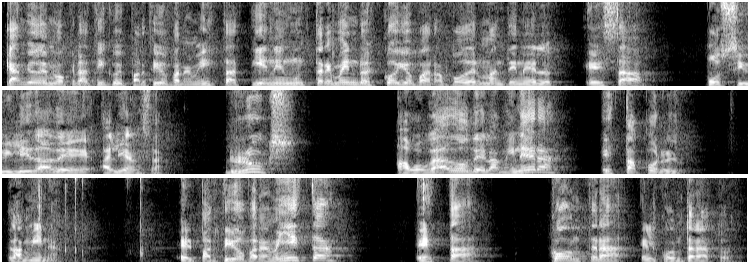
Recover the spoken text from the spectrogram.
Cambio Democrático y Partido Panamista tienen un tremendo escollo para poder mantener esa posibilidad de alianza. Rux, abogado de la minera, está por la mina. El Partido Panamista está contra el contrato.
